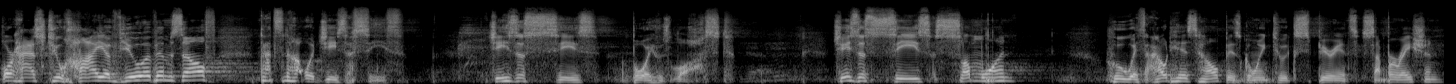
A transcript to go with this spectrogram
or has too high a view of himself. That's not what Jesus sees. Jesus sees a boy who's lost. Jesus sees someone who, without his help, is going to experience separation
